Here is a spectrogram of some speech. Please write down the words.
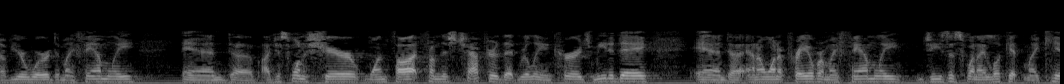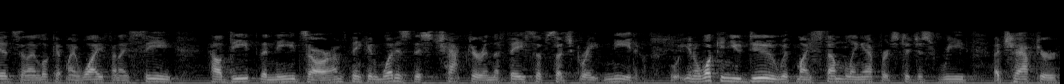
of your word to my family. And uh, I just want to share one thought from this chapter that really encouraged me today. And, uh, and I want to pray over my family. Jesus, when I look at my kids and I look at my wife and I see how deep the needs are, I'm thinking, what is this chapter in the face of such great need? You know, what can you do with my stumbling efforts to just read a chapter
